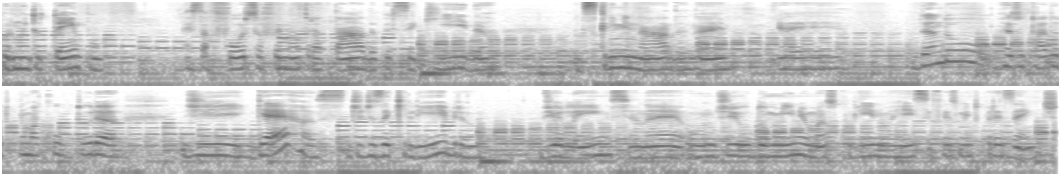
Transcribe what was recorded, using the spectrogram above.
Por muito tempo, essa força foi maltratada, perseguida, discriminada, né? É, dando resultado para uma cultura de guerras, de desequilíbrio, violência, né? Onde o domínio masculino aí se fez muito presente.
